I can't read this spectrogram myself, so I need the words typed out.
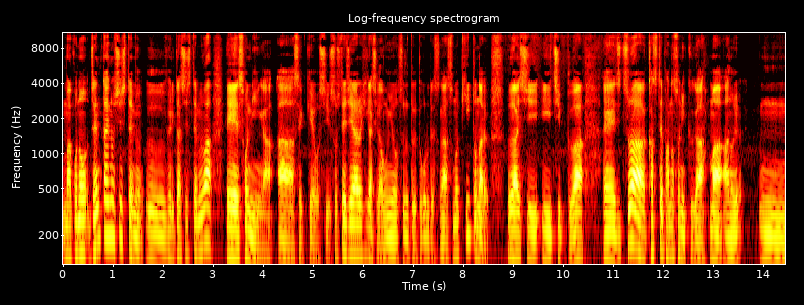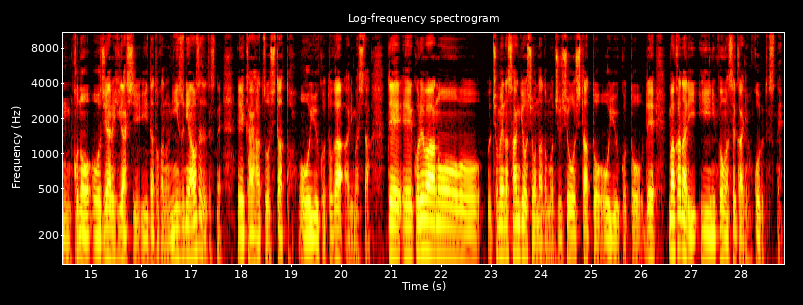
まあ、この全体のシステム、フェリカシステムは、えー、ソニーがあ設計をし、そして JR 東が運用するというところですが、そのキーとなる IC チップは、えー、実はかつてパナソニックが、まあ、あのうんこの JR 東だとかのニーズに合わせてですね、え、開発をしたということがありました。で、え、これはあの著名な産業賞なども受賞したということで、まあ、かなり日本が世界に誇るですね、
